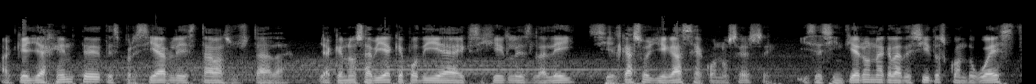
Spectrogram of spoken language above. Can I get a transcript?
Aquella gente despreciable estaba asustada, ya que no sabía que podía exigirles la ley si el caso llegase a conocerse, y se sintieron agradecidos cuando West,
